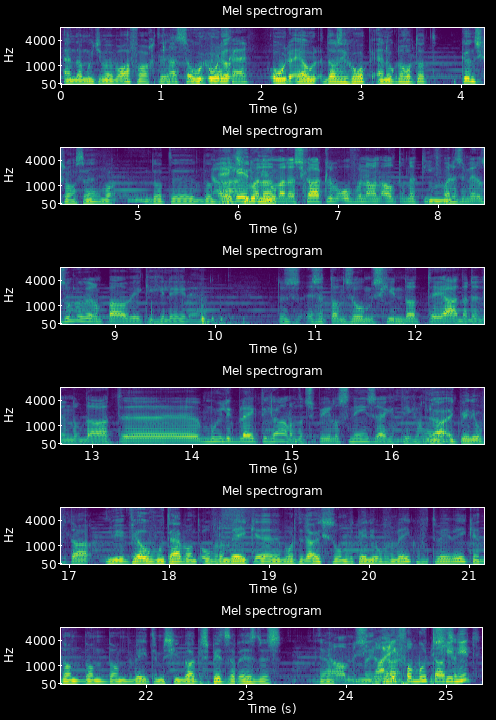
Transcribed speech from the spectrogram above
En dan moet je maar even afwachten. Dat is Hoe- hoe gok, dat- hè. hoe dat- ja, dat is een gok. En ook nog op dat kunstgras. Hè. Dat, eh, dat, Ja, ook maar, dan, op. maar dan schakelen we over naar een alternatief, Mhm. maar dat is inmiddels ook alweer een paar weken geleden. Hè? Dus is het dan zo misschien dat, eh, ja, dat het inderdaad eh, moeilijk blijkt te gaan? Of dat spelers nee zeggen tegen Roda? Ja, ik weet niet of we het daar nu veel over moeten hebben. Want over een week eh, wordt het uitgezonden. Of ik weet niet, over een week of over twee weken. Dan, dan, dan weten we misschien welke spits er is. Dus, ja, Ja, misschien, Nee, Nou, ja. ik vermoed dat... misschien niet.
